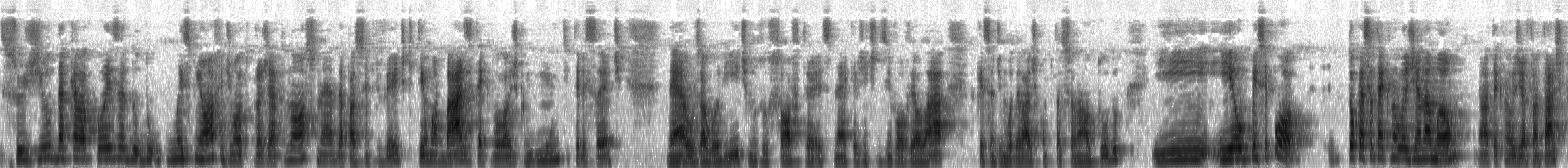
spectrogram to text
surgiu daquela coisa, do, do uma spin-off de um outro projeto nosso, né, da Passo Sempre Verde, que tem uma base tecnológica muito interessante, né, os algoritmos, os softwares né, que a gente desenvolveu lá, a questão de modelagem computacional, tudo. E, e eu pensei, pô, tô com essa tecnologia na mão, é uma tecnologia fantástica.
